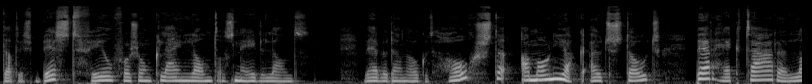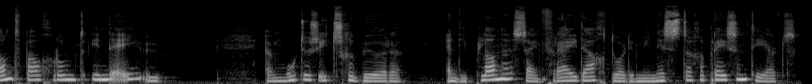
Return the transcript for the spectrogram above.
Dat is best veel voor zo'n klein land als Nederland. We hebben dan ook het hoogste ammoniakuitstoot per hectare landbouwgrond in de EU. Er moet dus iets gebeuren en die plannen zijn vrijdag door de minister gepresenteerd.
